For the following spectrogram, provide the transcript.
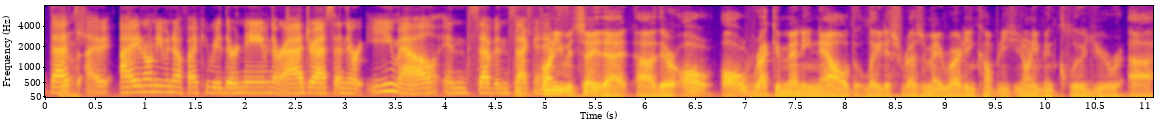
That's Yes. I, I don't even know if I could read their name, their address, and their email in seven seconds. Funny you would say that. Uh, they're all all recommending now the latest resume writing companies. You don't even include your uh,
